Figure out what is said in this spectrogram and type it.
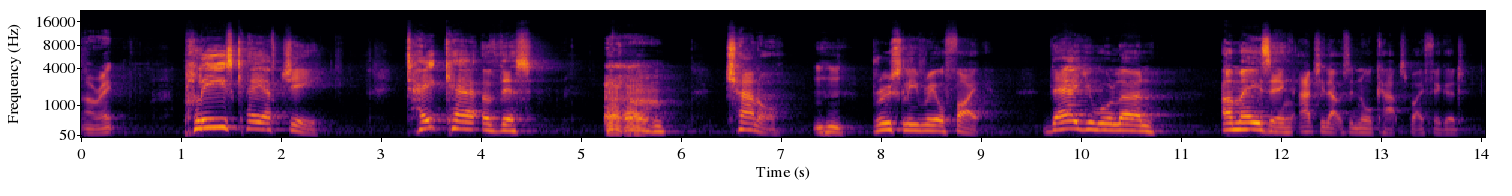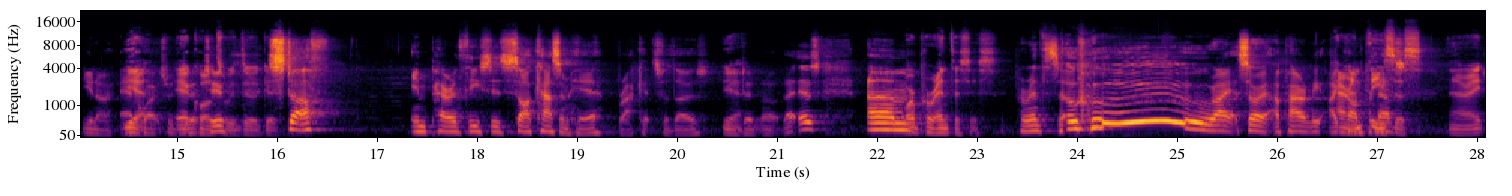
go. All right. Please, KFG, take care of this channel, Bruce Lee Real Fight. There you will learn amazing. Actually, that was in all caps, but I figured, you know, air Yeah, quotes would air do quotes it too. would do it good. Stuff in parentheses, sarcasm here, brackets for those Yeah. who don't know what that is. or parenthesis. Parenthesis. Oh, right. Sorry. Apparently, I can't pronounce. Parenthesis. All right.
